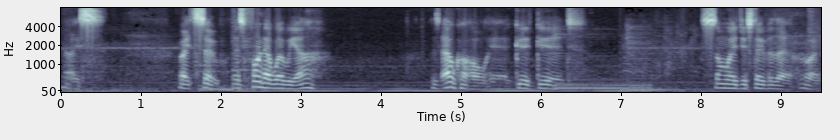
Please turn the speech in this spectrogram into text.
Nice. Right, so let's find out where we are. There's alcohol here. Good, good. Somewhere just over there. Right.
